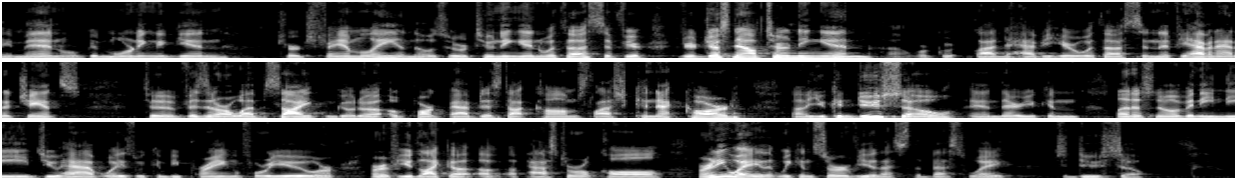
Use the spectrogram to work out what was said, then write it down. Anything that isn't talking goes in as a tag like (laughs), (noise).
Amen. Well, good morning again, church family, and those who are tuning in with us. If you're if you're just now tuning in, uh, we're g- glad to have you here with us. And if you haven't had a chance to visit our website and go to oakparkbaptist.com/slash/connect card, uh, you can do so, and there you can let us know of any needs you have, ways we can be praying for you, or or if you'd like a, a, a pastoral call, or any way that we can serve you. That's the best way to do so.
